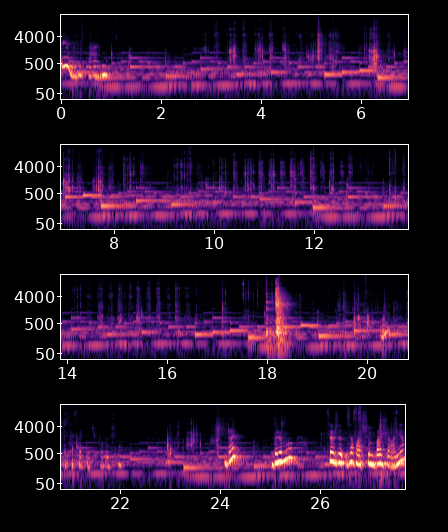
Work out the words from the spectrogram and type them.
І вирізаємо. Беремо, це вже за вашим бажанням,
